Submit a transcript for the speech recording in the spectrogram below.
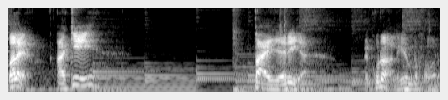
Vale, aquí... Paellería. ¿Me cura alguien, por favor?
